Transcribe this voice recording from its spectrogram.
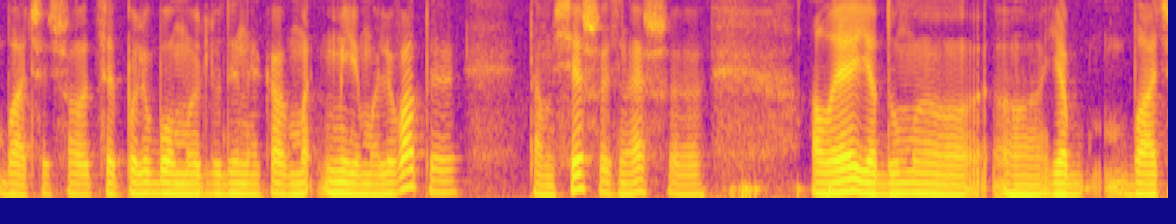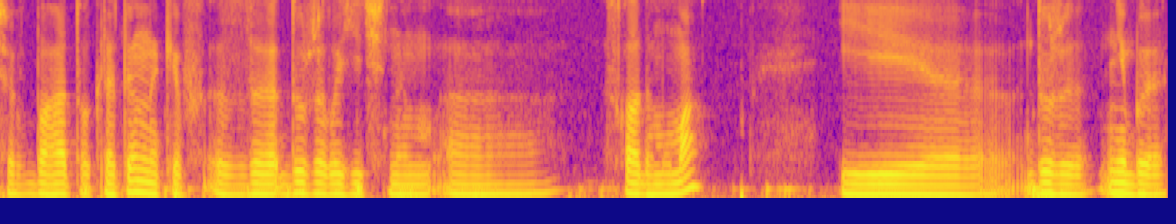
бачать, що це по-любому людина, яка вміє малювати, там ще щось, знаєш. Е, але я думаю, е, я бачив багато креативників з дуже логічним е, складом ума і дуже ніби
